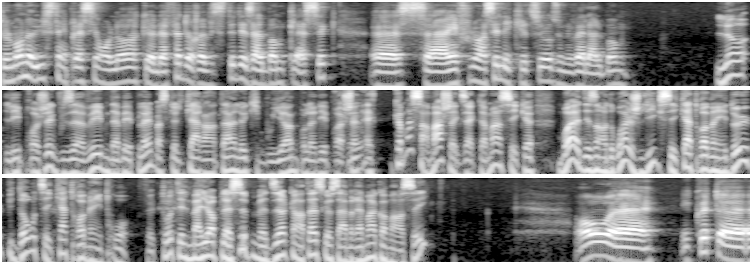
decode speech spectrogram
tout le monde a eu cette impression-là que le fait de revisiter des albums classiques, ça a influencé l'écriture du nouvel album. Là, les projets que vous avez, vous en avez plein parce que le 40 ans là, qui bouillonne pour l'année prochaine. Mm. Comment ça marche exactement? C'est que moi, à des endroits, je lis que c'est 82, puis d'autres, c'est 83. Fait que toi, tu es le meilleur placé pour me dire quand est-ce que ça a vraiment commencé. Oh, euh, écoute, euh,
